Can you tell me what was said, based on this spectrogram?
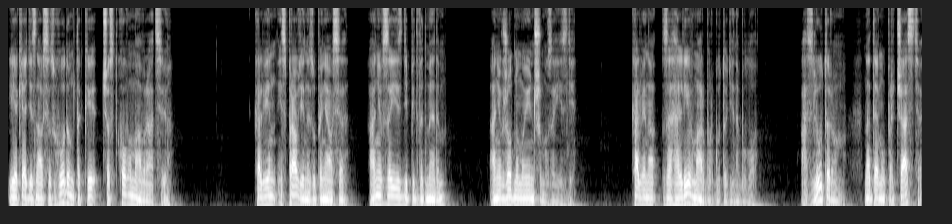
І як я дізнався згодом, таки частково мав рацію. Кальвін і справді не зупинявся ані в заїзді під ведмедем, ані в жодному іншому заїзді. Кальвіна взагалі в Марбургу тоді не було. А з Лютером на тему причастя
